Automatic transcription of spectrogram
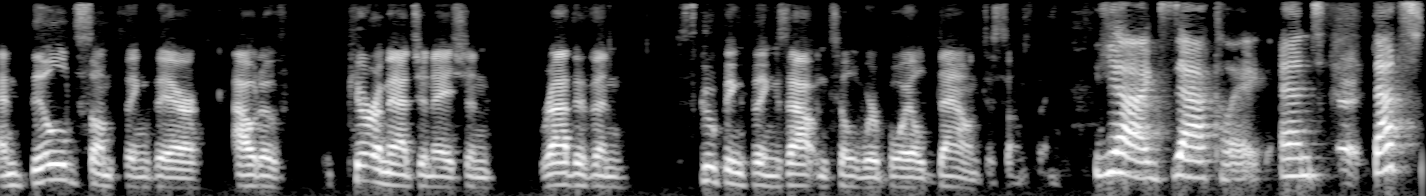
and build something there out of pure imagination rather than scooping things out until we're boiled down to something yeah exactly. And that's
